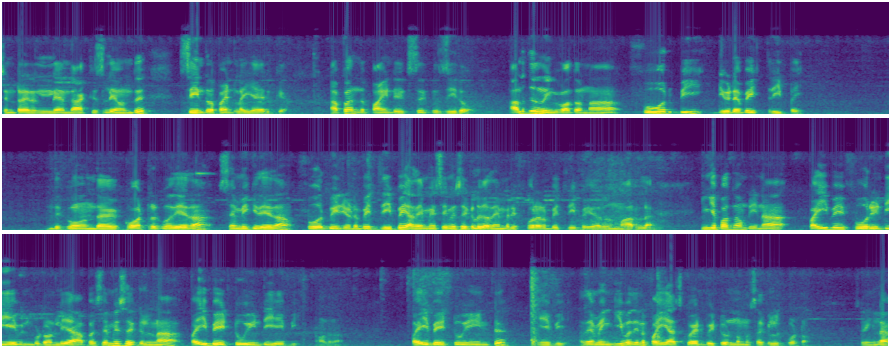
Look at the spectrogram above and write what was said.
சென்ட்ரல்லே அந்த ஆக்சிஸ்லேயே வந்து சீன்ற பாயிண்ட் லையாக இருக்குது அப்போ அந்த பாயிண்ட் எக்ஸுக்கு ஜீரோ அடுத்தது நீங்கள் பார்த்தோம்னா four P divide by three pi இதுக்கும் இந்த குவார்ட்டருக்கும் இதே தான் செமிக்கு இதே தான் four P divide by three pi அதேமாதிரி செமி சர்க்கிளுக்கு அதே மாதிரி four R by three pi அதுவும் மாறல. இங்கே பார்த்தோம் அப்படின்னா பை பை ஃபோர் இன்ட்டு ஏபின்னு போட்டோம் இல்லையா? அப்போ செமி சர்க்கிள்னா pi by two into ab அவ்வளோதான் pi by two into ab அதே மாதிரி இங்கேயும் பார்த்தீங்கன்னா பையார் ஆர் ஸ்கொயர் பை டூன்னு நம்ம சர்க்கிளுக்கு போட்டோம். சரிங்களா?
